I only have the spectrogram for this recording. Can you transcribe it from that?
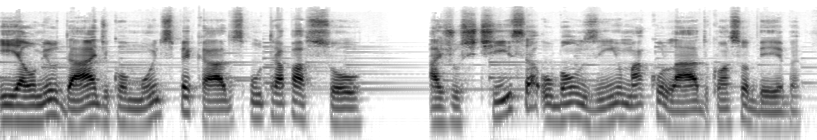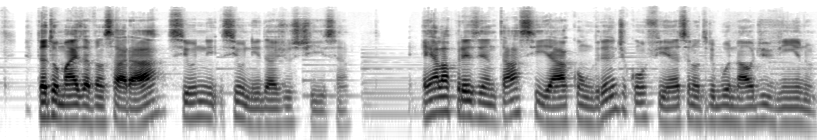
e a humildade, com muitos pecados, ultrapassou a justiça, o bonzinho maculado com a soberba. Tanto mais avançará se, uni se unida à justiça. Ela apresentar-se-á com grande confiança no tribunal divino,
